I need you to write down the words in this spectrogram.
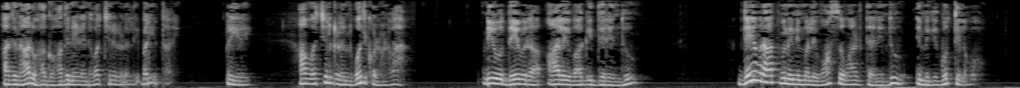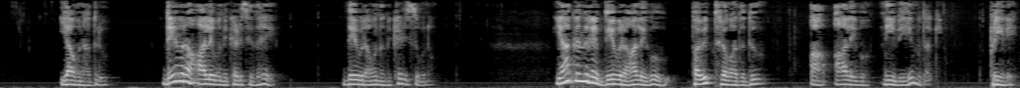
ಹದಿನಾರು ಹಾಗೂ ಹದಿನೇಳನೇ ವಚನಗಳಲ್ಲಿ ಬರೆಯುತ್ತಾನೆ. ಪ್ರಿಯರೇ, ಆ ವಚನಗಳನ್ನು ಓದಿಕೊಳ್ಳೋಣವಾ? ನೀವು ದೇವರ ಆಲಯವಾಗಿದ್ದೀರೆಂದು, ದೇವರ ಆತ್ಮನೇ ನಿಮ್ಮಲ್ಲಿ ವಾಸ ಮಾಡುತ್ತಾನೆಂದು ನಿಮಗೆ ಗೊತ್ತಿಲ್ಲವೋ? ಯಾವನಾದರೂ ದೇವರ ಆಲಯವನ್ನು ಕೆಡಿಸಿದರೆ ದೇವರ ಅವನನ್ನು ಕೆಡಿಸುವನು ಯಾಕೆಂದರೆ ದೇವರ ಆಲಯವು ಪವಿತ್ರವಾದದ್ದು, ಆ ಆಲಯವು ನೀವೇ ಎಂಬುದಾಗಿ. ಪ್ರಿಯರೇ,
